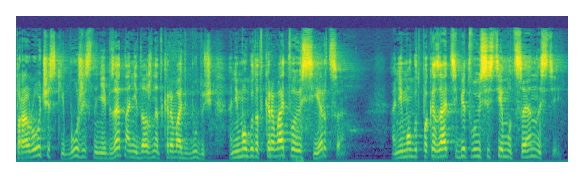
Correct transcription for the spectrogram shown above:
пророческие, Божьи сны, не обязательно они должны открывать будущее. Они могут открывать твое сердце, они могут показать тебе твою систему ценностей –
